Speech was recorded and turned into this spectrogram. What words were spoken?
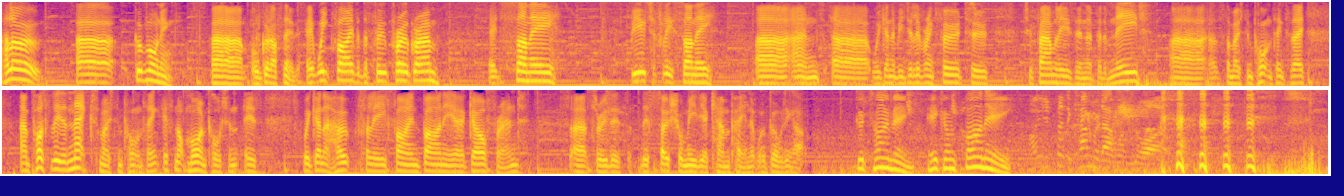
Hello, uh, good morning, um, or good afternoon. Uh, Week five of the food program. It's sunny, beautifully sunny, uh, and uh, we're going to be delivering food to to families in a bit of need. Uh, that's the most important thing today, and possibly the next most important thing, if not more important, is we're going to hopefully find Barney a girlfriend uh, through this this social media campaign that we're building up. Good timing. Here comes Barney. Why don't you put the camera down once in a while?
